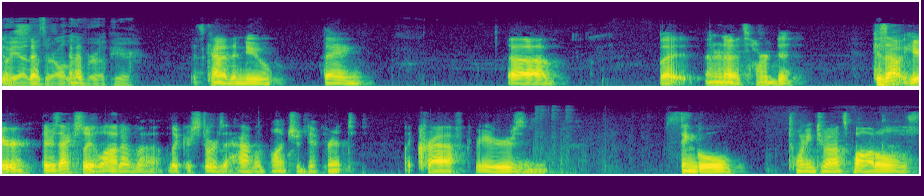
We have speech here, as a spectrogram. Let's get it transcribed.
Oh yeah, those are all kind of- over up here. it's kind of the new thing. Um, but I don't know. It's hard to because out here there's actually a lot of uh, liquor stores that have a bunch of different like craft beers and single 22 ounce bottles,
